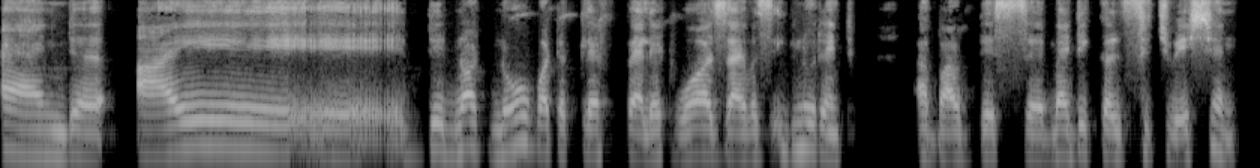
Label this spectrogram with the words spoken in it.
And uh, I did not know what a cleft palate was. I was ignorant about this medical situation.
